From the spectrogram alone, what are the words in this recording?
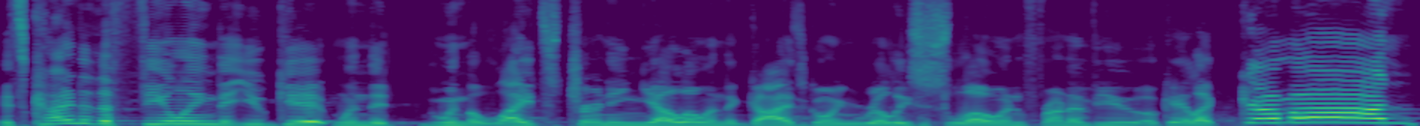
It's kind of the feeling that you get when the, when the light's turning yellow and the guy's going really slow in front of you. Okay, like, come on,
